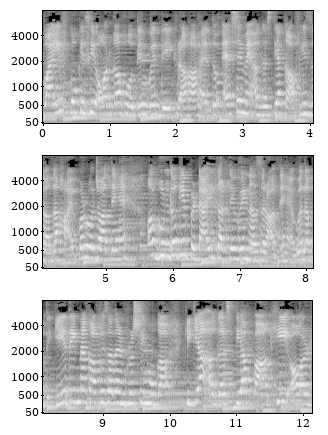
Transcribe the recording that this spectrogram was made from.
वाइफ को किसी और का होते हुए देख रहा है। तो ऐसे में अगस्त्या काफ़ी ज़्यादा हाइपर हो जाते हैं और गुंडों की पिटाई करते हुए नज़र आते हैं। वेल अब ये देखना काफ़ी ज़्यादा इंटरेस्टिंग होगा कि क्या अगस्त्या पाखी और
